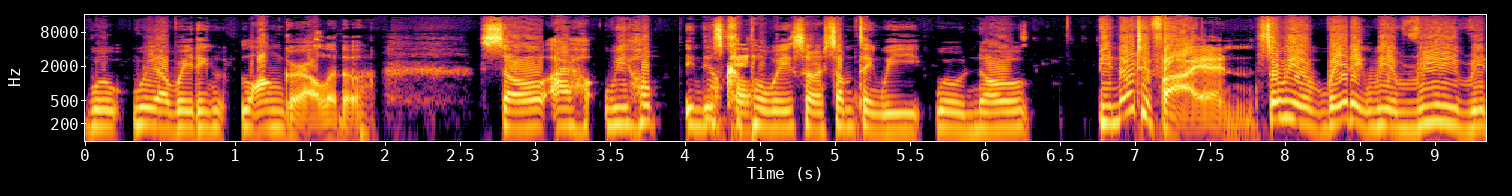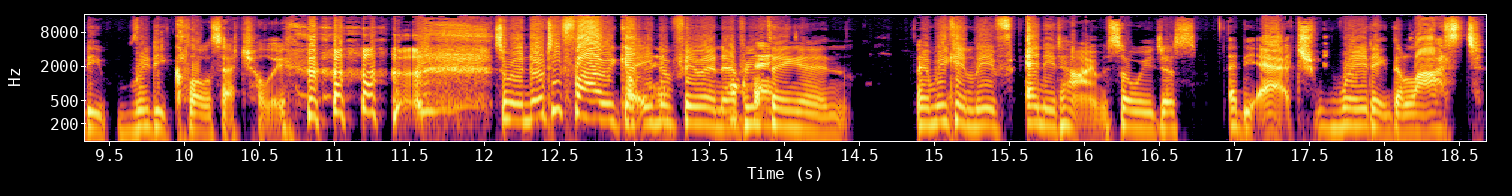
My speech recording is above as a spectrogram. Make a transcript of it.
we, we are waiting longer a little. So I we hope in this okay. couple weeks or something we will know be notified and so we are waiting we are really really really close actually so we're notified we get okay. interview and everything okay. and and we can leave anytime so we just at the edge waiting the last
